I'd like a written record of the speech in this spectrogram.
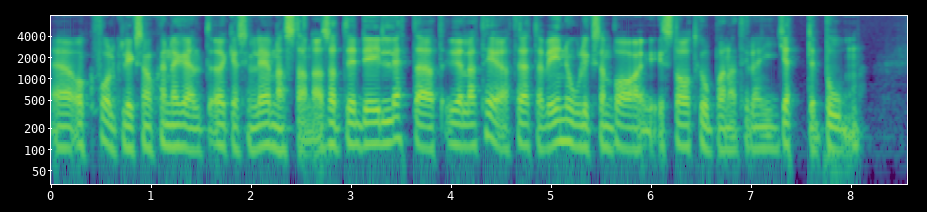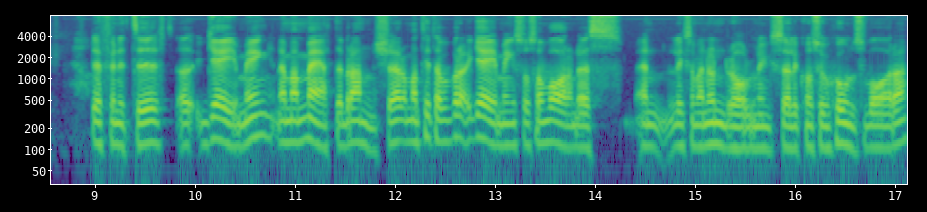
Eh, och folk liksom generellt ökar sin levnadsstandard. Så att det, det är lättare att relatera till detta. Vi är nog liksom bara i startgroparna till en jätteboom. Definitivt. Uh, Gaming, när man mäter branscher, om man tittar på gaming så som varandes en, liksom en underhållnings eller konsumtionsvara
